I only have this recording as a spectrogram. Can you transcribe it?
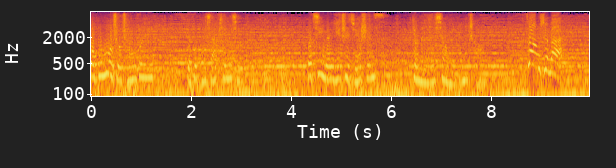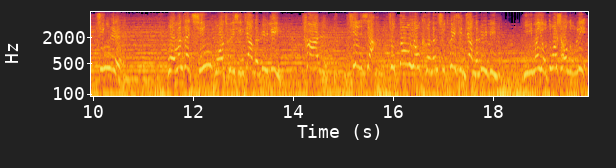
我不墨守成规，也不怀侠偏见。我既能一掷决生死，又能一笑泯恩仇。将士们，今日我们在秦国推行这样的律令，他日天下就都有可能去推行这样的律令。你们有多少努力，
